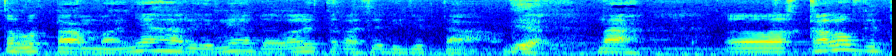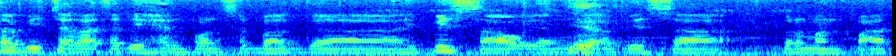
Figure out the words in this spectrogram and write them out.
Terutamanya hari ini adalah literasi digital. Ya, Nah, eh, kalau kita bicara tadi handphone sebagai pisau yang Iya. bisa bermanfaat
